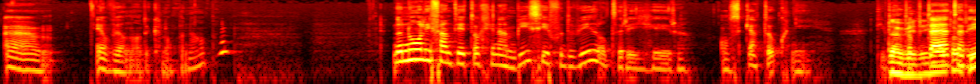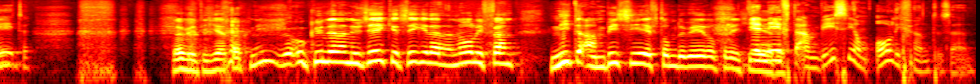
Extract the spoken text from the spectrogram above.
ehm, heel veel naar de knoppen helpen. Een olifant heeft toch geen ambitie voor de wereld te regeren? Ons kat ook niet. Die weet op tijd er eten. Dat weet jij toch niet? Hoe kun je dan nu zeker zeggen dat een olifant niet de ambitie heeft om de wereld te Die regeren? heeft de ambitie om olifant te zijn.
